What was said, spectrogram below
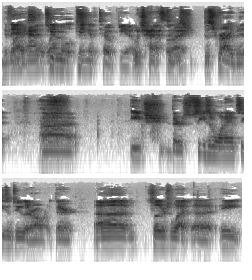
If I had to- level King of Tokyo. which has to des- describe it. Uh, each there's season one and season two that are all right there. Um, so there's what uh, eight,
